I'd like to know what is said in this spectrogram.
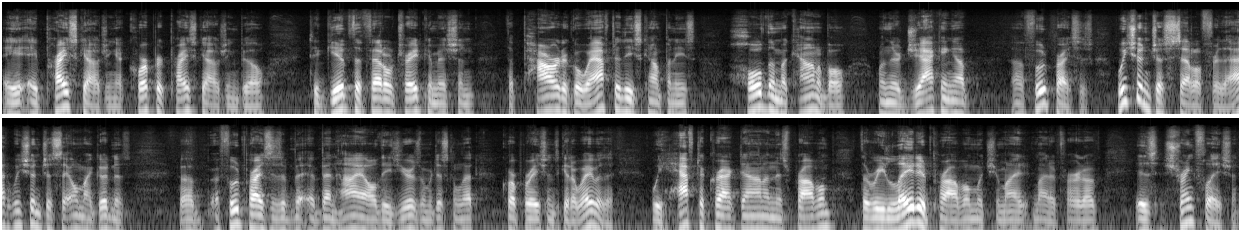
a, a price gouging, a corporate price gouging bill to give the Federal Trade Commission the power to go after these companies, hold them accountable when they're jacking up uh, food prices. We shouldn't just settle for that. We shouldn't just say, oh my goodness, uh, food prices have been high all these years and we're just going to let corporations get away with it. We have to crack down on this problem. The related problem, which you might, might have heard of, is shrinkflation,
